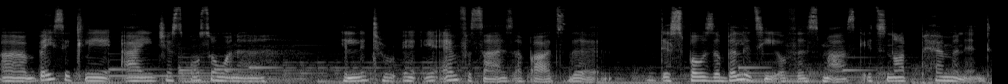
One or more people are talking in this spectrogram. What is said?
uh, basically, I just also want to emphasize about the disposability of this mask. It's not permanent.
